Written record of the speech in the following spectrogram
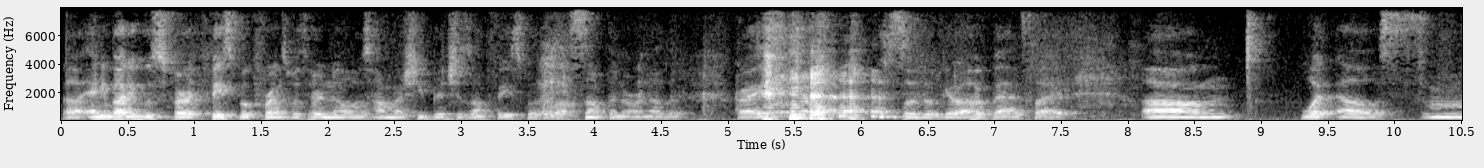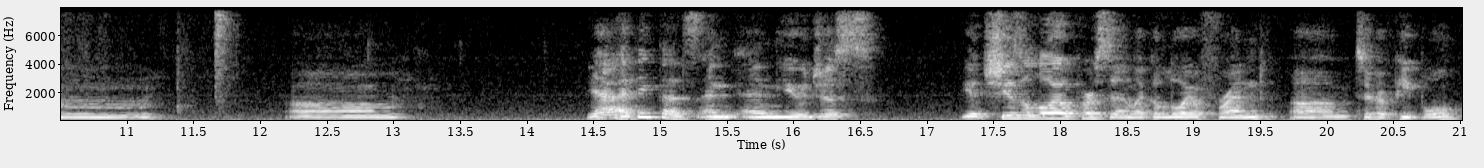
Uh, anybody who's Facebook friends with her knows how much she bitches on Facebook about something or another, right? so don't get on her bad side. Um, what else? Mm, um, yeah, I think that's and and you just yeah, she's a loyal person, like a loyal friend um, to her people,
